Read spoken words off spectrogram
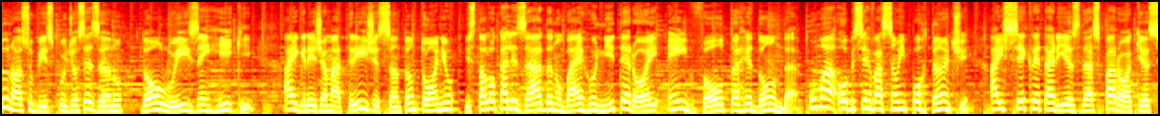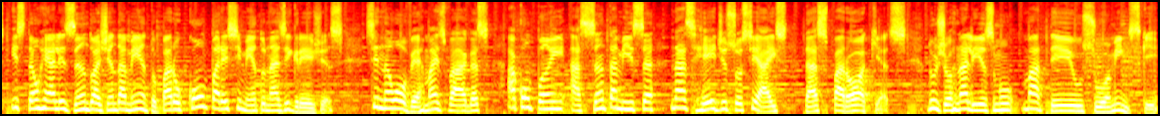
do nosso bispo diocesano Dom Luiz Henrique. A Igreja Matriz de Santo Antônio está localizada no bairro Niterói, em Volta Redonda. Uma observação importante: as secretarias das paróquias estão realizando agendamento para o comparecimento nas igrejas. Se não houver mais vagas, acompanhe a Santa Missa nas redes sociais das paróquias. Do jornalismo, Mateus Suominski.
